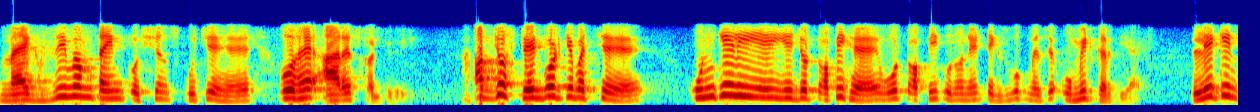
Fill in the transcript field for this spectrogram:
मैक्सिमम टाइम क्वेश्चंस पूछे हैं, वो है आर एस अब जो स्टेट बोर्ड के बच्चे हैं उनके लिए ये जो टॉपिक है, वो टॉपिक उन्होंने टेक्स्ट बुक में से ओमिट कर दिया है। लेकिन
